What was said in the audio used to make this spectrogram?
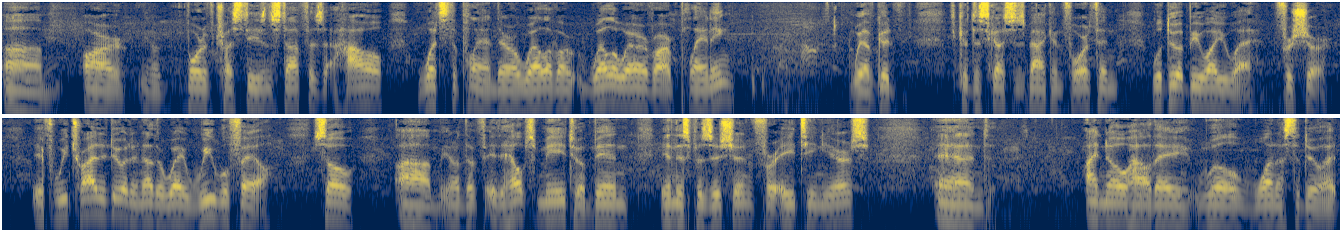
um, our you know board of trustees and stuff. Is how what's the plan? They're well of our, well aware of our planning. We have good good discussions back and forth, and we'll do it BYU way for sure. If we try to do it another way, we will fail. So um, you know, the, it helps me to have been in this position for 18 years, and I know how they will want us to do it.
